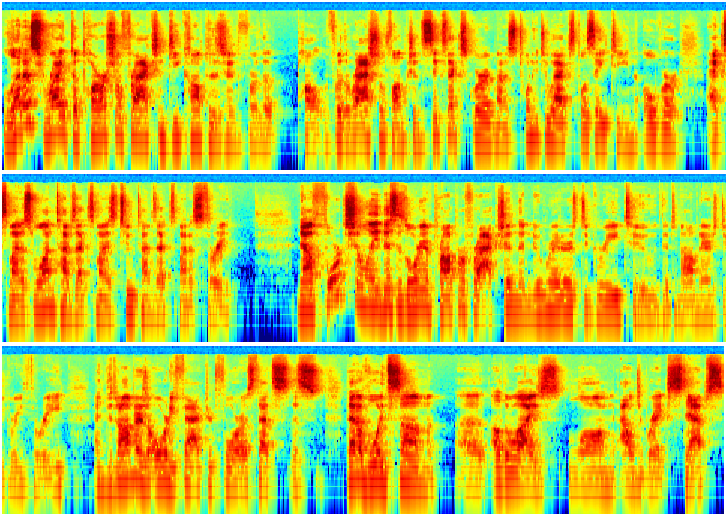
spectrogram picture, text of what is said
Let us write the partial fraction decomposition for the for the rational function 6x squared minus 22x plus 18 over x minus 1 times x minus 2 times x minus 3. Now, fortunately, this is already a proper fraction. The numerator is degree 2, the denominator is degree 3, and the denominator is already factored for us. That's, that's That avoids some uh, otherwise long algebraic steps.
